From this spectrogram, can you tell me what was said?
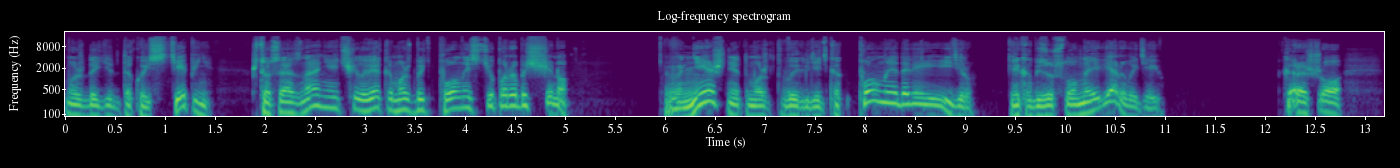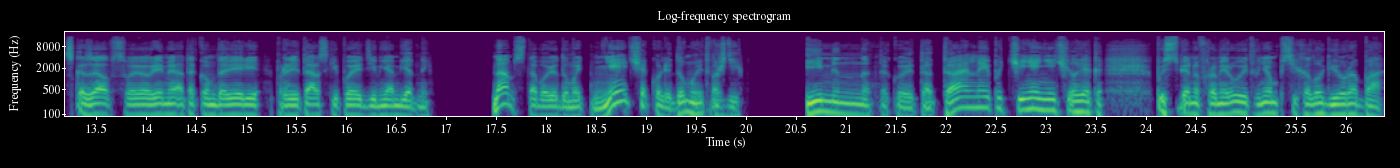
может дойти до такой степени, что сознание человека может быть полностью порабощено. Внешне это может выглядеть как полное доверие лидеру или как безусловная вера в идею. Хорошо, — сказал в свое время о таком доверии пролетарский поэт Демьян Бедный. Нам с тобою думать нечего, коли думают вожди. Именно такое тотальное подчинение человека постепенно формирует в нем психологию раба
